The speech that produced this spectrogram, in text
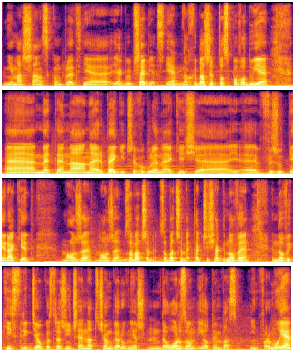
nie ma szans kompletnie jakby przebiec, nie? No chyba, że to spowoduje metę na, na RPG, czy w ogóle na jakieś wyrzutnie rakiet, Może, może, zobaczymy, zobaczymy. Tak czy siak nowe, nowy keystreak działko strażnicze nadciąga również do Warzone i o tym Was informuję.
